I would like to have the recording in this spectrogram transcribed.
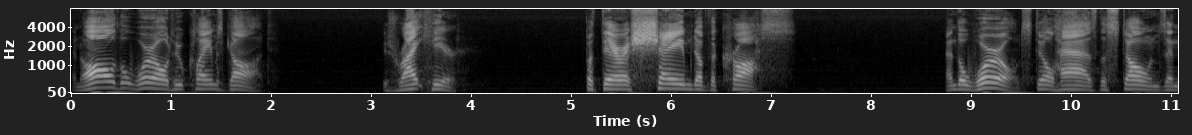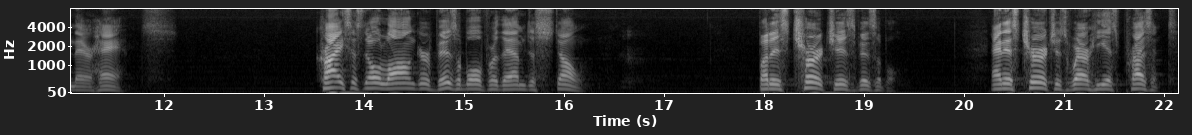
and all the world who claims God is right here, but they're ashamed of the cross and the world still has the stones in their hands. Christ is no longer visible for them to stone, but his church is visible. And his church is where he is present.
